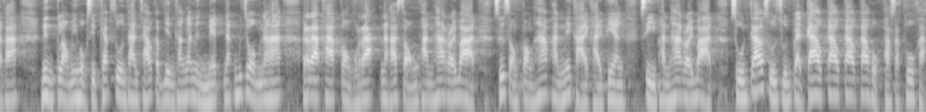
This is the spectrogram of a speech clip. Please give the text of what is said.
นะคะ 1 กล่องมี 60 แคปซูลทานเช้ากับเย็นครั้งละ 1 เม็ดนะคุณผู้ชมนะคะราคากล่องละนะคะ2,500 บาท ซื้อ 2 กล่อง 5,000 ไม่ขายขายเพียง 4,500 บาท 0900899996 พักสักครู่ค่ะ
